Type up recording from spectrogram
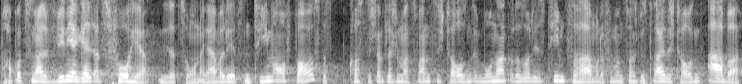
proportional weniger Geld als vorher in dieser Zone, ja, weil du jetzt ein Team aufbaust, das kostet dich dann vielleicht immer 20.000 im Monat oder so, dieses Team zu haben oder 25.000 bis 30.000, aber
